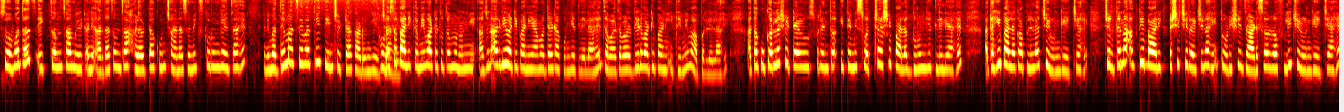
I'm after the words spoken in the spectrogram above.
सोबतच एक चमचा मीठ आणि अर्धा चमचा हळद टाकून छान असं मिक्स करून घ्यायचं आहे. आणि मध्यम आचेवरती तीन चिट्ट्या काढून घ्यायच्या थोडंसं पाणी कमी वाटत होतं म्हणून मी अजून अर्धी वाटी पाणी यामध्ये टाकून घेतलेलं आहे. जवळजवळ दीड वाटी पाणी इथे मी वापरलेलं आहे. आता कुकरला शिट्ट्या येऊसपर्यंत इथे मी स्वच्छ अशी पालक धुवून घेतलेली आहेत. आता ही पालक आपल्याला चिरून घ्यायची आहे. चिरताना अगदी बारीक अशी चिरायची नाही थोडीशी जाडसर रफली चिरून घ्यायची आहे.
